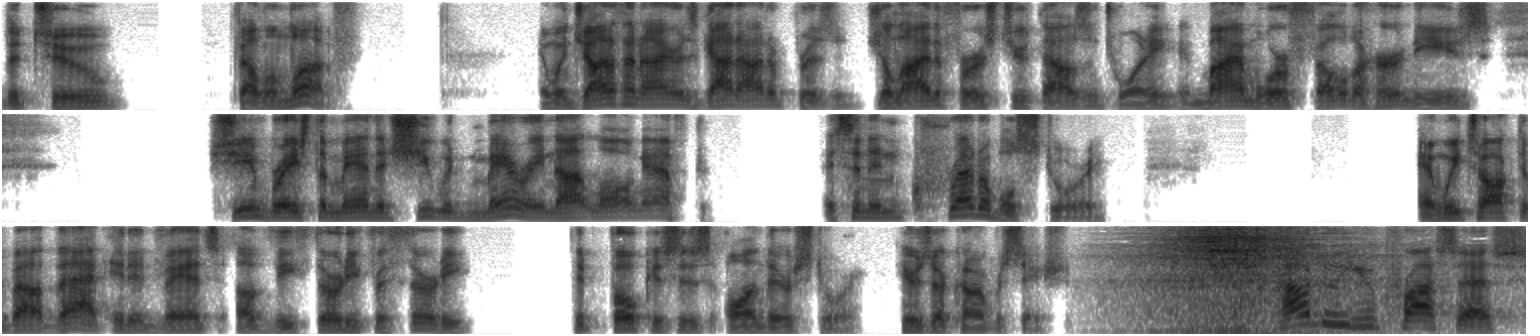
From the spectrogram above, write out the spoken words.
the two fell in love. And when Jonathan Irons got out of prison, July the 1st, 2020, and Maya Moore fell to her knees, she embraced the man that she would marry not long after. It's an incredible story. And we talked about that in advance of the 30 for 30 that focuses on their story. Here's our conversation. How do you process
